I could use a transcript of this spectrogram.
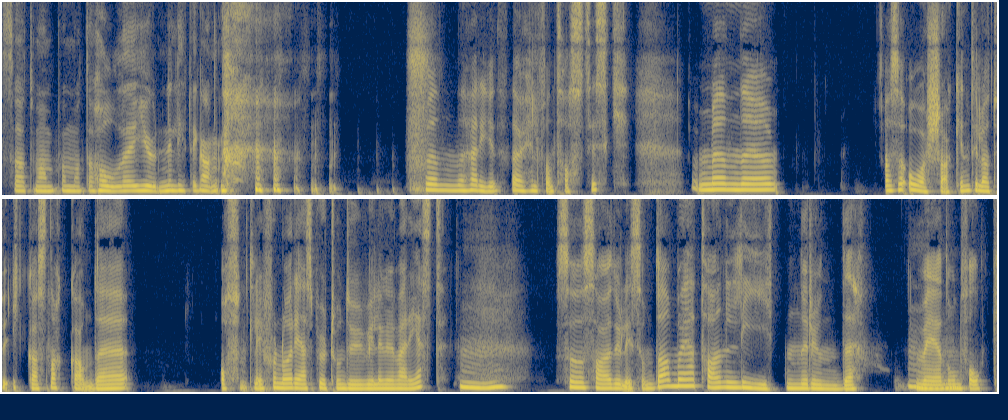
Så at man på en måte holder hjulene litt i gang. Men herregud, det er jo helt fantastisk. Men eh, altså årsaken til at du ikke har snakka om det offentlig, for når jeg spurte om du ville være gjest, Mm. så sa jo du liksom da må jeg ta en liten runde med Mm. noen folk.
